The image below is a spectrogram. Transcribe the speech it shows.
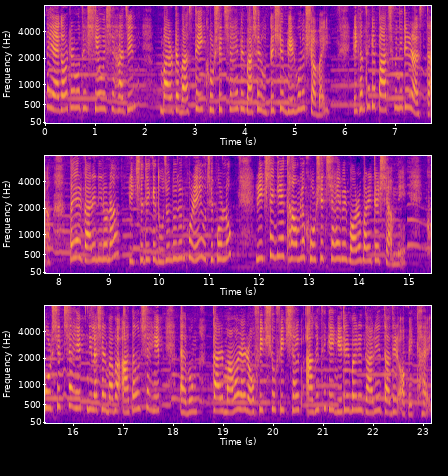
তাই এগারোটার মধ্যে সেও এসে হাজির। বারোটা বাজতেই খোরশেদ সাহেবের বাসার উদ্দেশ্যে বের হলো সবাই। এখান থেকে পাঁচ মিনিটের রাস্তা। তাই আর গাড়ি নিল না। রিক্সা থেকে দুজন দুজন করে উঠে পড়ল। রিক্সা গিয়ে থামলো খোরশেদ সাহেবের বড় বাড়িটার সামনে। খোরশেদ সাহেব, নীলাশার বাবা আতাউল সাহেব এবং তার মামারা রফিক, শফিক সাহেব আগে থেকে গেটের বাইরে দাঁড়িয়ে তাদের অপেক্ষায়।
